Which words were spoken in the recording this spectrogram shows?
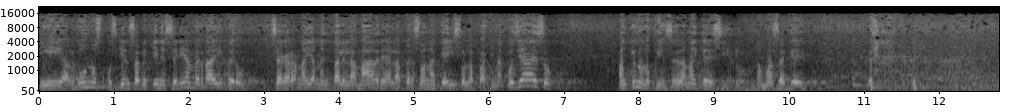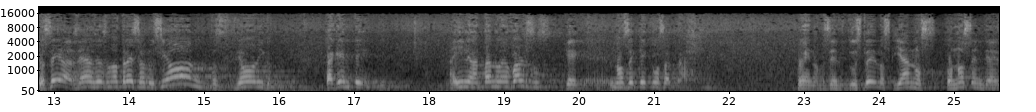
Y algunos, pues quién sabe quiénes serían, ¿verdad? Ahí, pero se agarraron ahí a la madre a la persona que hizo la página. Pues ya eso, aunque uno lo piense, ¿verdad? No hay que decirlo, nomás hay que... pues sea, sea, eso no trae solución. Pues yo digo, la gente ahí levantándome falsos, que no sé qué cosa. Bueno, pues ustedes los que ya nos conocen de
